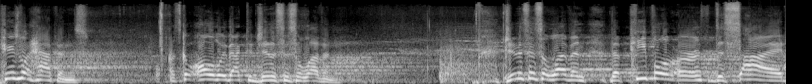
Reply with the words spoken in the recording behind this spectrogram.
Here's what happens. Let's go all the way back to Genesis 11. Genesis 11, the people of earth decide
